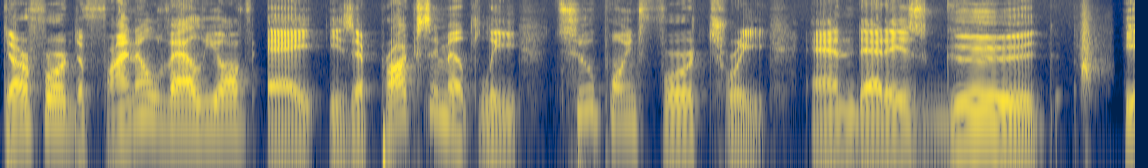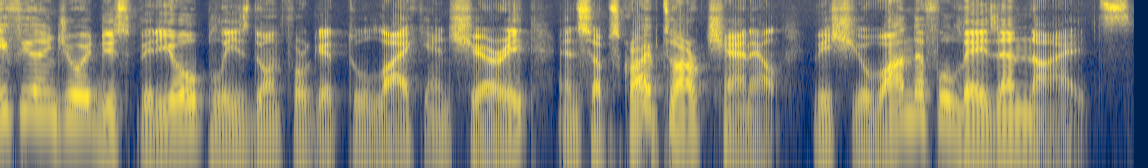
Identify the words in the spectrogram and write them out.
Therefore, the final value of A is approximately 2.43 and that is good. If you enjoyed this video, please don't forget to like and share it and subscribe to our channel. Wish you wonderful days and nights.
